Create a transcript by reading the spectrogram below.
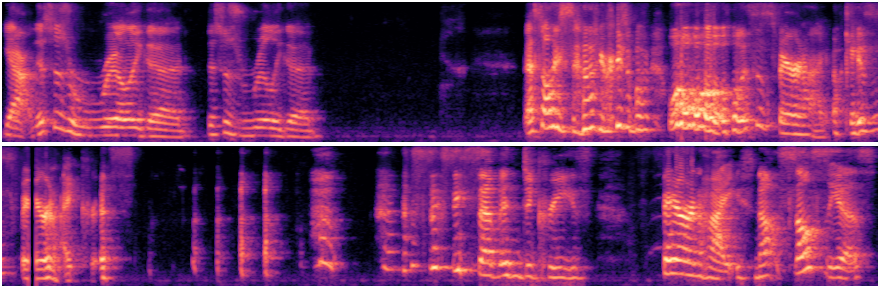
Yeah, this is really good. This is really good. That's only seven degrees above. Whoa, whoa, whoa, this is Fahrenheit. Okay, this is Fahrenheit, Chris. 67 degrees Fahrenheit, not Celsius.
